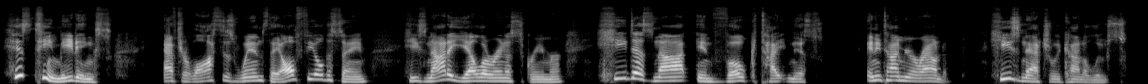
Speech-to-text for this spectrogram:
his team meetings after losses, wins, they all feel the same. He's not a yeller and a screamer. He does not invoke tightness anytime you're around him. He's naturally kind of loose.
